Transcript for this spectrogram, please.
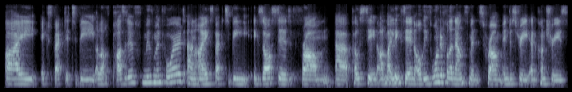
I expect it to be a lot of positive movement forward, and I expect to be exhausted from uh, posting on my LinkedIn all these wonderful announcements from industry and countries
